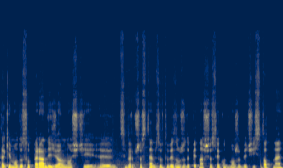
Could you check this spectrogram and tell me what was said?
takie modus operandi działalności e, cyberprzestępców, to wiedzą, że te 15 sekund może być istotne,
